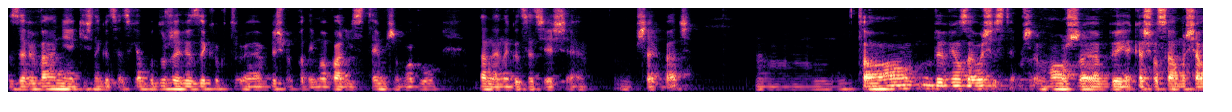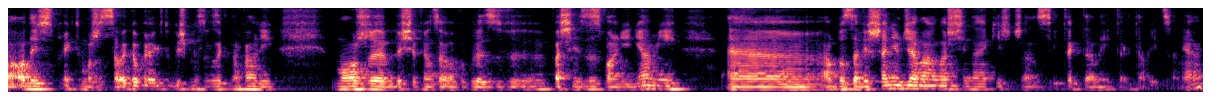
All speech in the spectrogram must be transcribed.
zerwanie jakichś negocjacji albo duże ryzyko, które byśmy podejmowali z tym, że mogą dane negocjacje się przerwać, mm, to by wiązało się z tym, że może by jakaś osoba musiała odejść z projektu, może z całego projektu byśmy zrezygnowali, może by się wiązało w ogóle z, właśnie ze zwolnieniami, e, albo z zawieszeniem działalności na jakiś czas i tak dalej, i tak dalej, co nie?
